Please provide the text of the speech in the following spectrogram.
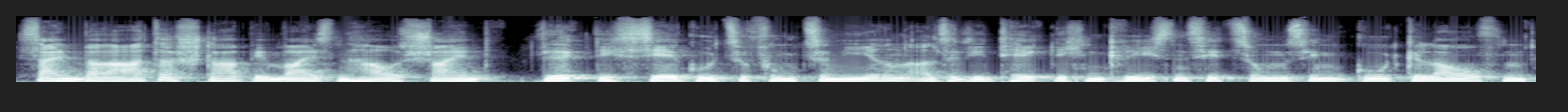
sein Beraterstab im Weißen Haus scheint wirklich sehr gut zu funktionieren. Also die täglichen Krisensitzungen sind gut gelaufen.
